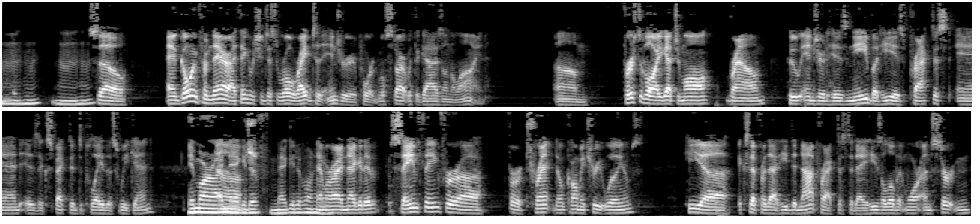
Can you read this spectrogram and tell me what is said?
mm-hmm. Mm-hmm. So, and going from there, I think we should just roll right into the injury report, we'll start with the guys on the line. Um, first of all, you got Jammal Brown, who injured his knee, but he is practiced and is expected to play this weekend. MRI Um, negative. Negative on him. MRI negative. Same thing for uh, for Trent. Don't call me Treat Williams. He, uh, except for that, he did not practice today. He's a little bit more uncertain.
